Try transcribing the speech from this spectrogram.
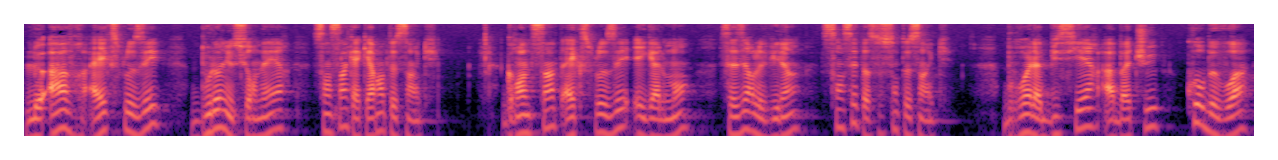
Le Havre a explosé Boulogne-sur-Mer 105 à 45. Grande-Sainte a explosé également Césaire-le-Vilain 107 à 65. Bruel-la-Bussière a battu Courbevoie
